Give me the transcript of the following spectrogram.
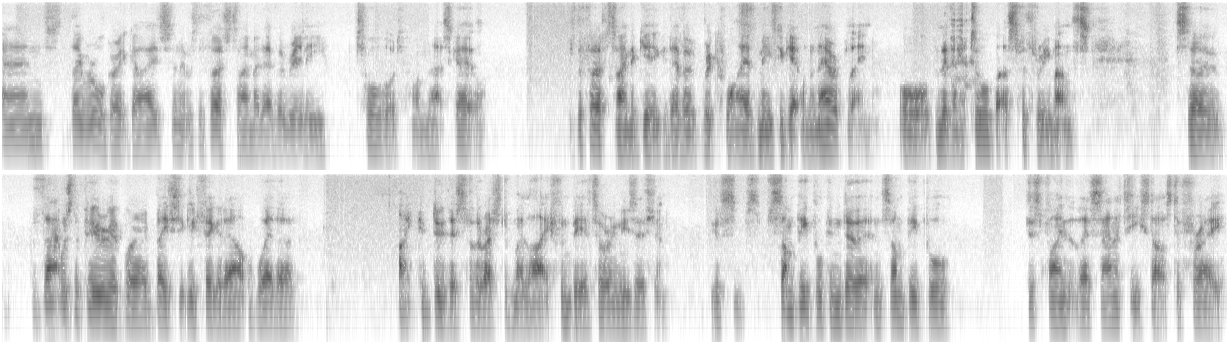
and they were all great guys, and it was the first time I'd ever really toured on that scale. It was the first time a gig had ever required me to get on an aeroplane or live on a tour bus for three months. So that was the period where I basically figured out whether I could do this for the rest of my life and be a touring musician. Because some people can do it, and some people just find that their sanity starts to fray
